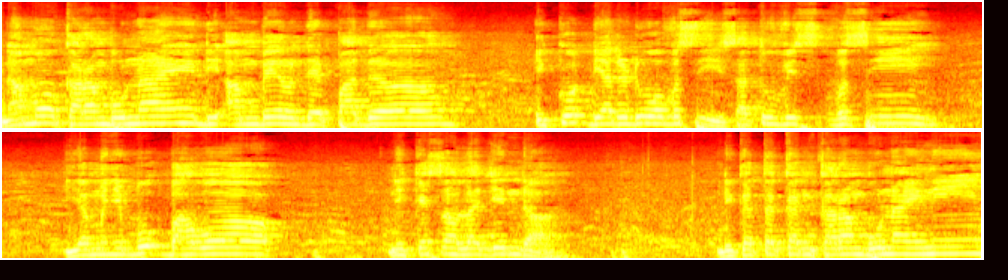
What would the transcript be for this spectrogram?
Nama Karambunai diambil daripada ikut dia ada dua versi. Satu versi yang menyebut bahawa ni kisah legenda. Dikatakan Karambunai ni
